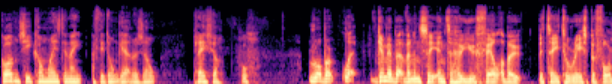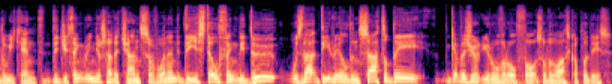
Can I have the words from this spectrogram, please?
Gordon see come Wednesday night if they don't get a result, pressure. Oof. Robert, let, give me a bit of an insight into how you felt about the title race before the weekend. Did you think Rangers had a chance of winning? Do you still think they do? Was that derailed on Saturday? Give us your, your overall thoughts over the last couple of days.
